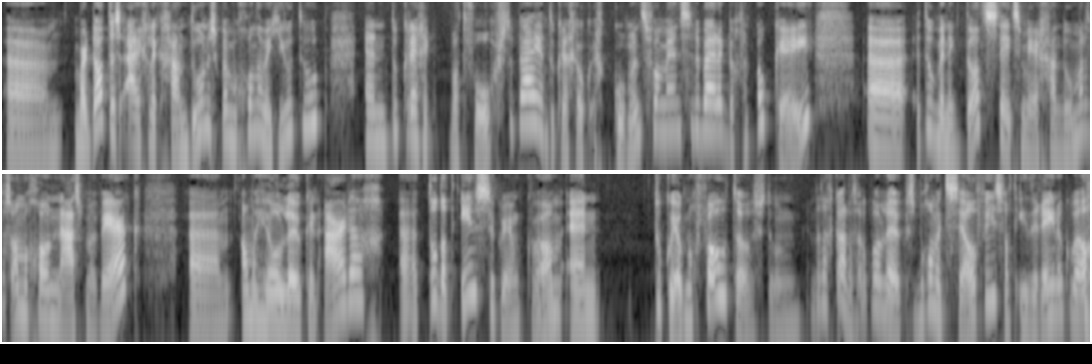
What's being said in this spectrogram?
Ehm, maar dat is eigenlijk gaan doen. Dus ik ben begonnen met YouTube. En toen kreeg ik wat volgers erbij. En toen kreeg ik ook echt comments van mensen erbij. Dat ik dacht van, oké. Eh, en toen ben ik dat steeds meer gaan doen. Maar dat was allemaal gewoon naast mijn werk. Ehm, allemaal heel leuk en aardig. Totdat Instagram kwam en toen kon je ook nog foto's doen. En dan dacht ik, oh, dat is ook wel leuk. Dus het begon met selfies, wat iedereen ook wel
